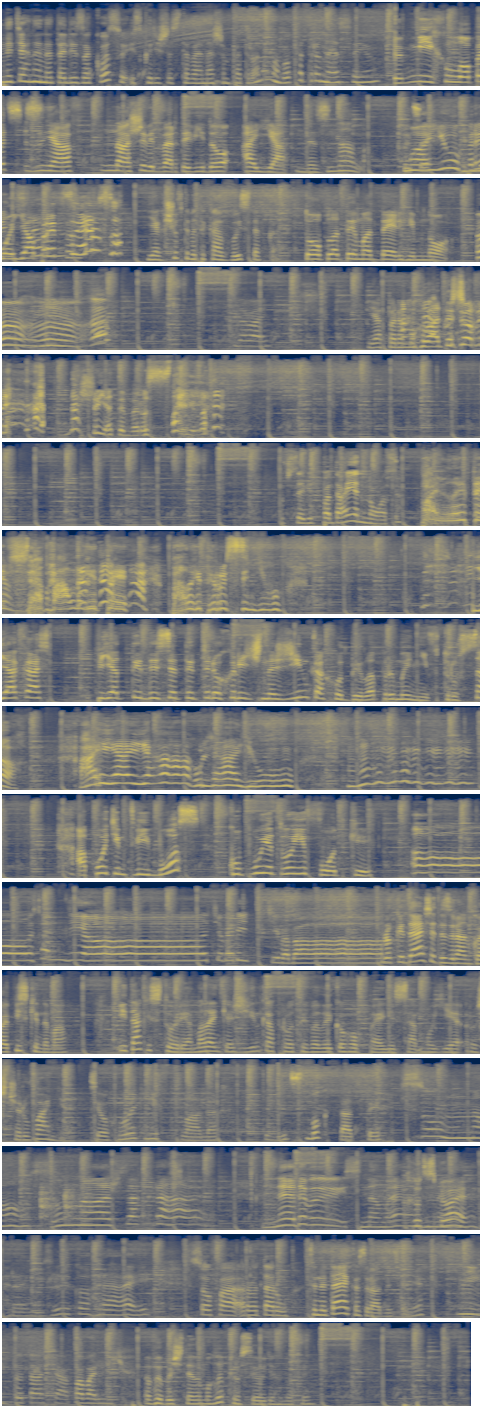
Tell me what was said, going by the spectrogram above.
Не тягни Наталі за косу і скоріше ставай нашим патроном або патронесою. Мій хлопець зняв наше відверте відео, а я не знала. Це Мою Моя принцеса! Якщо в тебе така виставка, то оплати модель гімно. Давай. Я перемогла, ти що, бля? На що я тебе розсила? Все відпадає нос. Палити все, палити! Палити русню. Якась 53-річна жінка ходила при мені в трусах. А я-я гуляю. А потім твій бос купує твої фотки. Чабарічі ти зранку, а піски нема. І так історія. Маленька жінка проти великого пеніса. Моє розчарування. Сьогодні в планах відсмоктати. Сумно, сумно аж за край. Не дивись на мене. Хто це співає? Грай музику, грай. Софа Ротару. Це не та, яка зрадниця, ні? Ні, то Тася Павалій. Вибачте, ви могли б труси одягнути?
